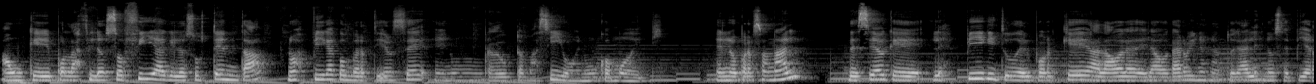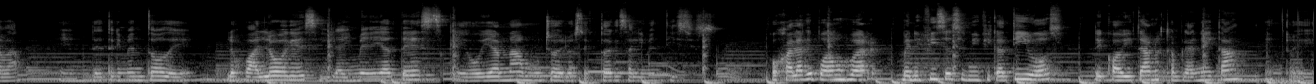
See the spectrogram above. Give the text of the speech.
aunque por la filosofía que lo sustenta no aspira a convertirse en un producto masivo, en un commodity. En lo personal, deseo que el espíritu del porqué a la hora de elaborar vinos naturales no se pierda, en detrimento de los valores y la inmediatez que gobierna muchos de los sectores alimenticios. Ojalá que podamos ver beneficios significativos de cohabitar nuestro planeta entre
